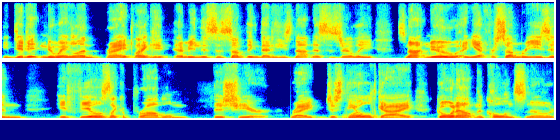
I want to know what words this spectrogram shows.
He did it in New England, right? Like, I mean, this is something that he's not necessarily. It's not new, and yet for some reason, it feels like a problem this year right? Just the well, old guy going out in the cold and snow,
